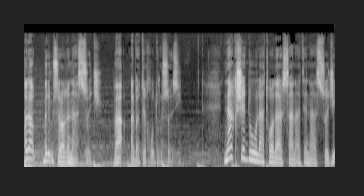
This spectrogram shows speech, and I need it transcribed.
حالا بریم سراغ نساجی و البته خودروسازی. نقش دولت ها در صنعت نساجی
